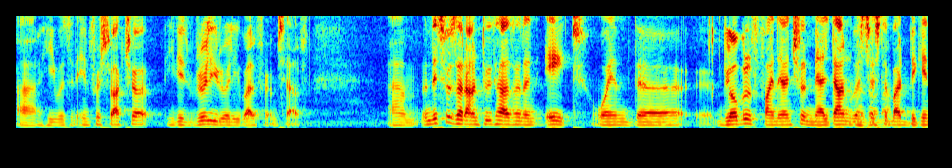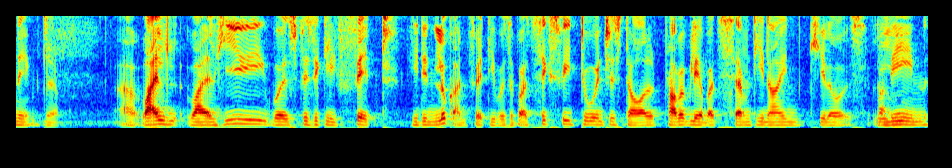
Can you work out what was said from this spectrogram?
Uh, he was in infrastructure. He did really, really well for himself. Um, and this was around 2008 when the uh, global financial meltdown was Meltdown, just about beginning. Yeah. Uh, while while he was physically fit, he didn't look unfit. He was about six feet two inches tall, probably about 79 kilos, Wow. lean.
